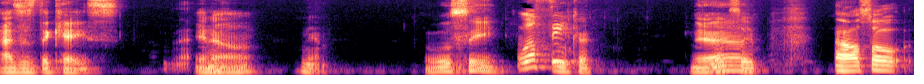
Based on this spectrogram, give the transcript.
as is the case. You know. Yeah. We'll see. We'll see. Okay. Yeah. Let's see. Uh, also,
